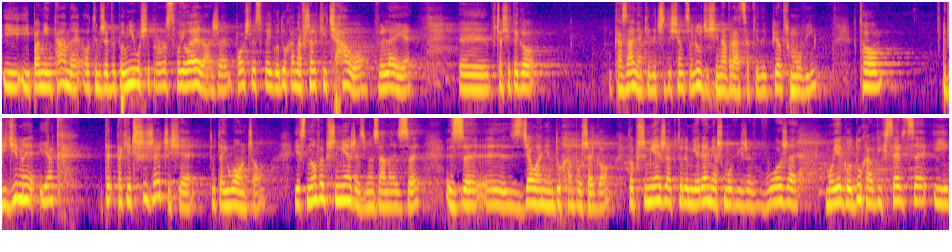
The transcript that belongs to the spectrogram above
i, i, pamiętamy o tym, że wypełniło się proroctwo Joela, że pośle swojego ducha na wszelkie ciało, wyleje. Y, w czasie tego kazania, kiedy 3000 ludzi się nawraca, kiedy Piotr mówi, to widzimy, jak te, takie trzy rzeczy się tutaj łączą. Jest nowe przymierze związane z, z, z działaniem Ducha Bożego. To przymierze, o którym Jeremiasz mówi, że włożę mojego ducha w ich serce i,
